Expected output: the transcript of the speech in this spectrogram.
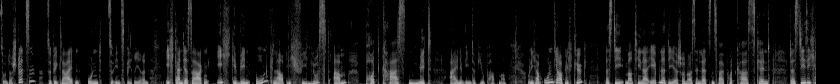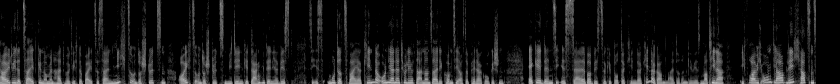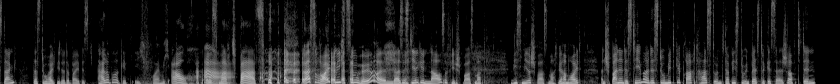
zu unterstützen, zu begleiten und zu inspirieren. Ich kann dir sagen, ich gewinne unglaublich viel Lust am Podcasten mit einem Interviewpartner. Und ich habe unglaublich Glück, dass die Martina Ebner, die ihr schon aus den letzten zwei Podcasts kennt, dass die sich heute wieder Zeit genommen hat, wirklich dabei zu sein, mich zu unterstützen, euch zu unterstützen mit den Gedanken, denn ihr wisst, sie ist Mutter zweier Kinder und ja natürlich auf der anderen Seite kommt sie aus der pädagogischen Ecke, denn sie ist selber bis zur Geburt der Kinder Kindergartenleiterin gewesen. Martina, ich freue mich unglaublich, Herzensdank, dass du heute wieder dabei bist. Hallo Birgit, ich freue mich auch. Aha. Es macht Spaß. das freut mich zu hören, dass es dir genauso viel Spaß macht, wie es mir Spaß macht. Wir haben heute ein spannendes Thema, das du mitgebracht hast und da bist du in bester Gesellschaft, denn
